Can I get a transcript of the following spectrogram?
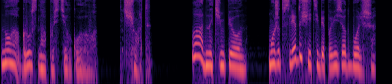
Ноа грустно опустил голову. Черт. Ладно, чемпион. Может, в следующей тебе повезет больше.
